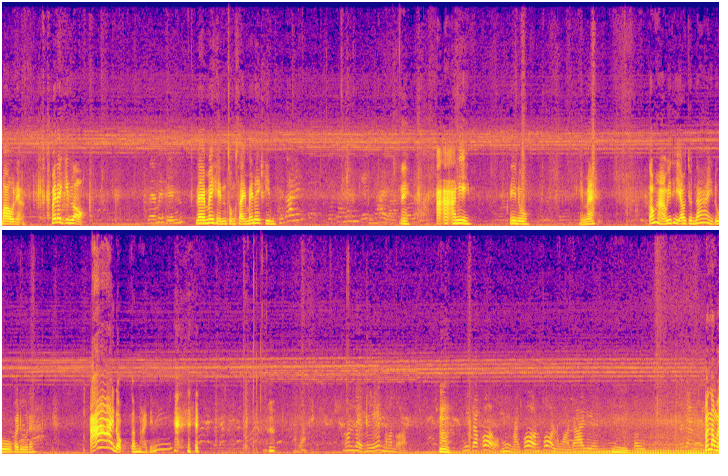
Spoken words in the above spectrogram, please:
เบาๆเนี่ย ไม่ได้กินหรอกแม่ไม่เห็น แลไม่เห็นสงสัยไม่ได้กิน นี่ อะอะอะนี่ นี่ดู เห็นไหม ต้องหาวิธีเอาจนได้ดูคอยดูนะอ้ายดอกต้นไม้ไปนี่เนี่ยมันเล็กเม็ดมันว่ะอืมนี่จะก็มีหมายก้อนก็ลงมาได้เลยอืมไปมันต้องไป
